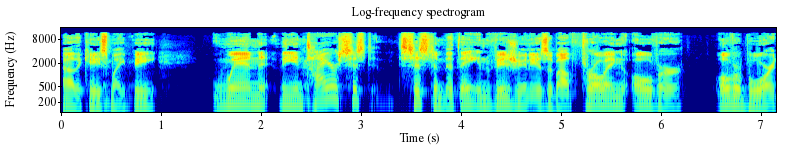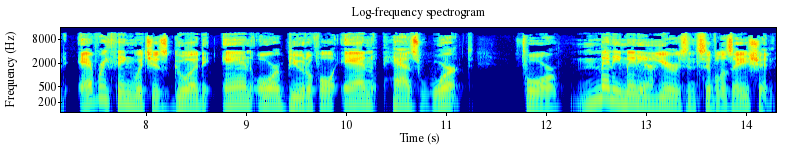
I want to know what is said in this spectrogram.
uh, the case might be. When the entire system, system that they envision is about throwing over overboard everything which is good and or beautiful and has worked for many many yeah. years in civilization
